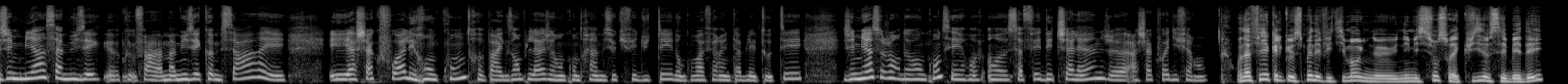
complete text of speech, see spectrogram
j'aime bien s'amuser, euh, enfin m'amuser comme ça et, et à chaque fois les rencontres. Par exemple, là j'ai rencontré un monsieur qui fait du thé, donc on va faire une tablette au thé. J'aime bien ce genre de rencontres, euh, ça fait des challenges à chaque fois différents. On a fait il y a quelques semaines effectivement une, une émission sur la cuisine au CBD.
